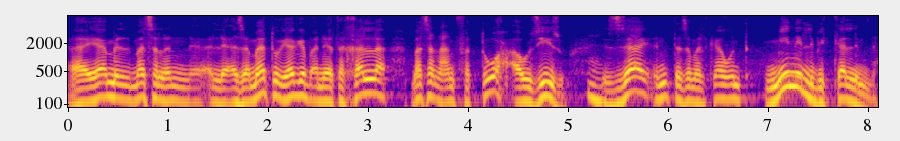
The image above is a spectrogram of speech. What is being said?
هيعمل مثلا لأزماته يجب أن يتخلى مثلا عن فتوح أو زيزو إزاي أنت زملكاوي وأنت مين اللي بيتكلم ده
